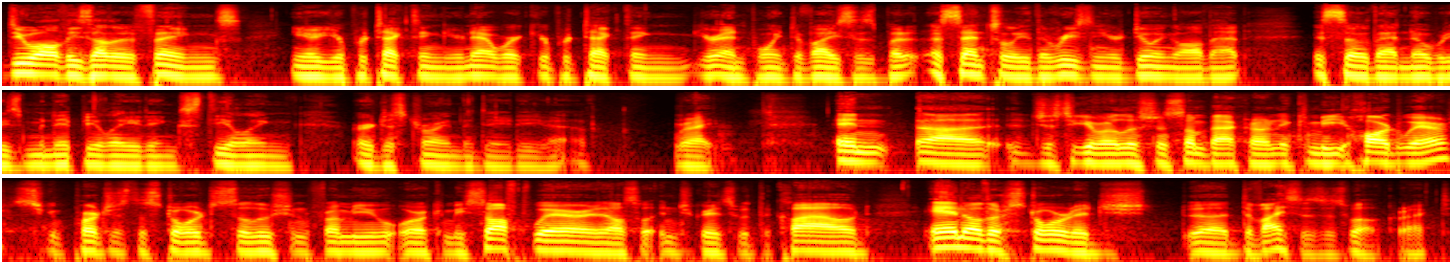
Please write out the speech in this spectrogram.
do all these other things. You know, you're protecting your network, you're protecting your endpoint devices, but essentially, the reason you're doing all that is so that nobody's manipulating, stealing, or destroying the data you have. Right. And uh, just to give our listeners some background, it can be hardware, so you can purchase the storage solution from you, or it can be software. It also integrates with the cloud and other storage uh, devices as well. Correct?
